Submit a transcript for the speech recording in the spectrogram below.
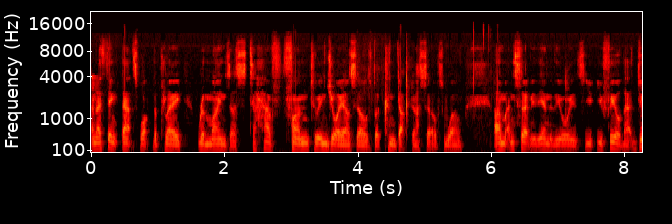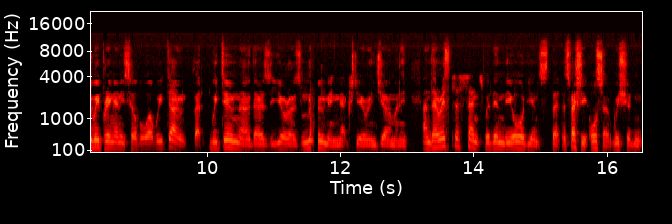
And I think that's what the play reminds us to have fun, to enjoy ourselves, but conduct ourselves well. Um, and certainly at the end of the audience, you, you, feel that. Do we bring any silver? Well, we don't, but we do know there is a Euros looming next year in Germany. And there is a sense within the audience that, especially also, we shouldn't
